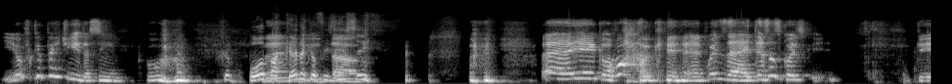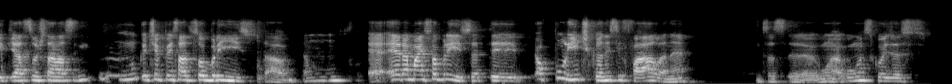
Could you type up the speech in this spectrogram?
E eu fiquei perdido, assim. Pô, pô né? bacana que eu fiz isso, hein? é, e aí que eu falo? Que, é, pois é, tem essas coisas que, que, que assustavam, assim. Nunca tinha pensado sobre isso, tal. Então, é, era mais sobre isso. É ter, a política nem se fala, né? Essas, uh, algumas coisas...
